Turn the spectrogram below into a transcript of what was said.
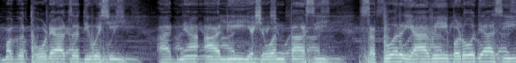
मग थोड्याच दिवशी आज्ञा आली यशवंतासी सत्वर यावे बडोद्यासी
